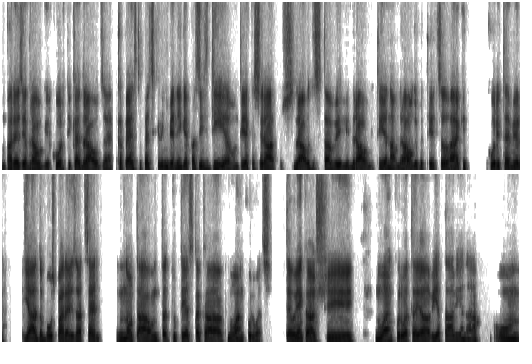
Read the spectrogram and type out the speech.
Un pareizie draugi ir kur tikai draudzē. Kāpēc? Tāpēc, ka viņi vienīgie pazīst Dievu, un tie, kas ir ārpus draudzes, tavi draugi, tie nav draugi, bet tie cilvēki, kuri tev ir jādabūs pareizā ceļa. Nu tā, un tad tu tiec tā kā noankurots. Tev vienkārši noankurotajā vietā vienā, un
